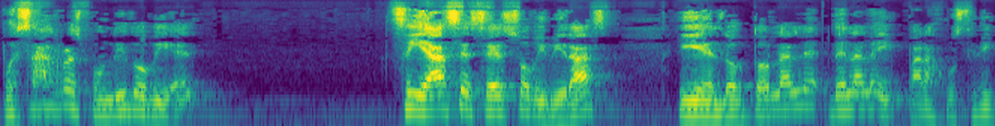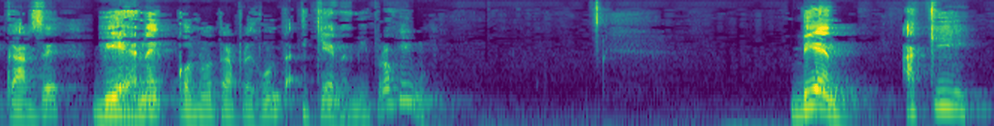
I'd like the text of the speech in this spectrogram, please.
pues has respondido bien. Si haces eso, vivirás. Y el doctor de la ley, para justificarse, viene con otra pregunta. ¿Y quién es mi prójimo? Bien, aquí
